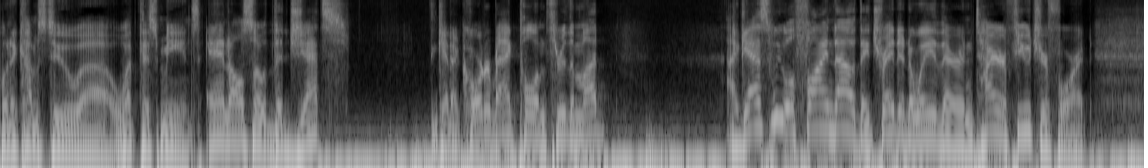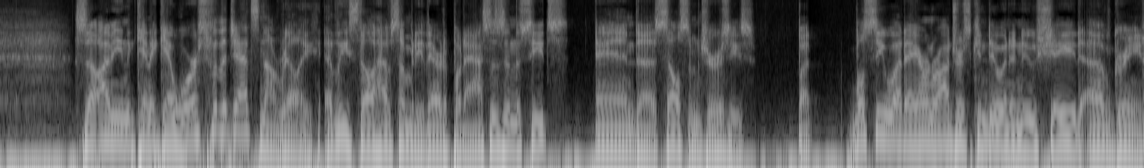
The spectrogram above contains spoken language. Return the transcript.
when it comes to uh, what this means. And also, the Jets can a quarterback pull them through the mud? I guess we will find out. They traded away their entire future for it. So, I mean, can it get worse for the Jets? Not really. At least they'll have somebody there to put asses in the seats and uh, sell some jerseys. But we'll see what Aaron Rodgers can do in a new shade of green.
